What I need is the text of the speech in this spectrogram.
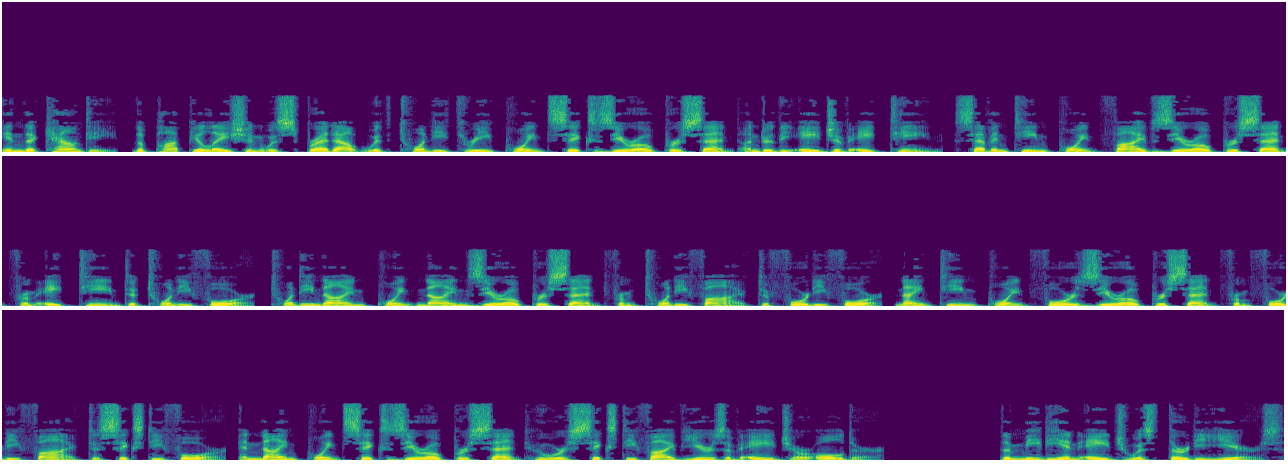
In the county, the population was spread out with 23.60% under the age of 18, 17.50% from 18 to 24, 29.90% from 25 to 44, 19.40% from 45 to 64, and 9.60% who were 65 years of age or older. The median age was 30 years.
